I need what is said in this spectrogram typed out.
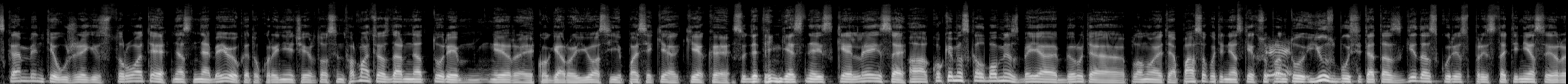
skambinti, užregistruoti, nes nebejoju, kad ukrainiečiai ir tos informacijos dar neturi ir ko gero juos jį pasiekė kiek sudėtingesniais keliais. A, kokiamis kalbomis, beje, Birutė, planuojate pasakoti, nes kiek suprantu, jūs būsite tas gidas, kuris pristatinės ir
